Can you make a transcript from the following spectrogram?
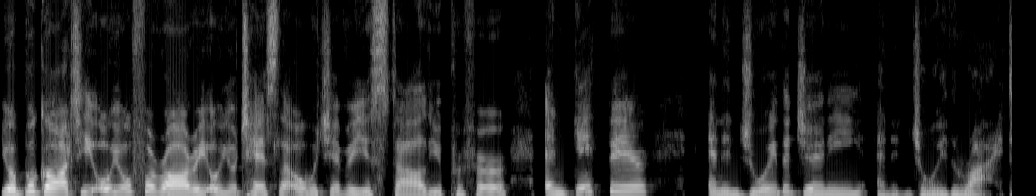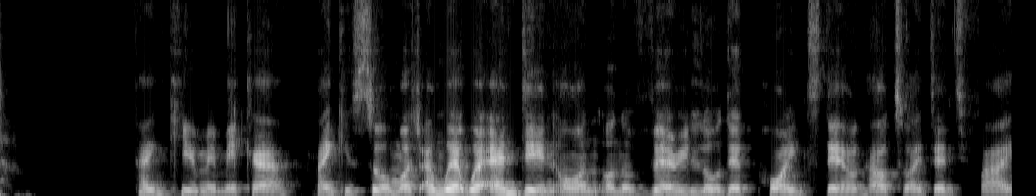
your Bugatti or your Ferrari or your Tesla or whichever your style you prefer and get there and enjoy the journey and enjoy the ride. Thank you, Mimika. Thank you so much. And we're, we're ending on, on a very loaded point there on how to identify,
